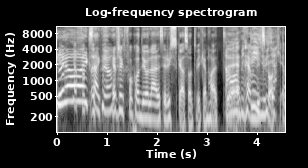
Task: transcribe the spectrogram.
du? Jag Ja, fattar- exakt. Ja. Jag har försökt få Kodjo att lära sig ryska så att vi kan ha ett, Ja, ett hemligt språk. ju.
